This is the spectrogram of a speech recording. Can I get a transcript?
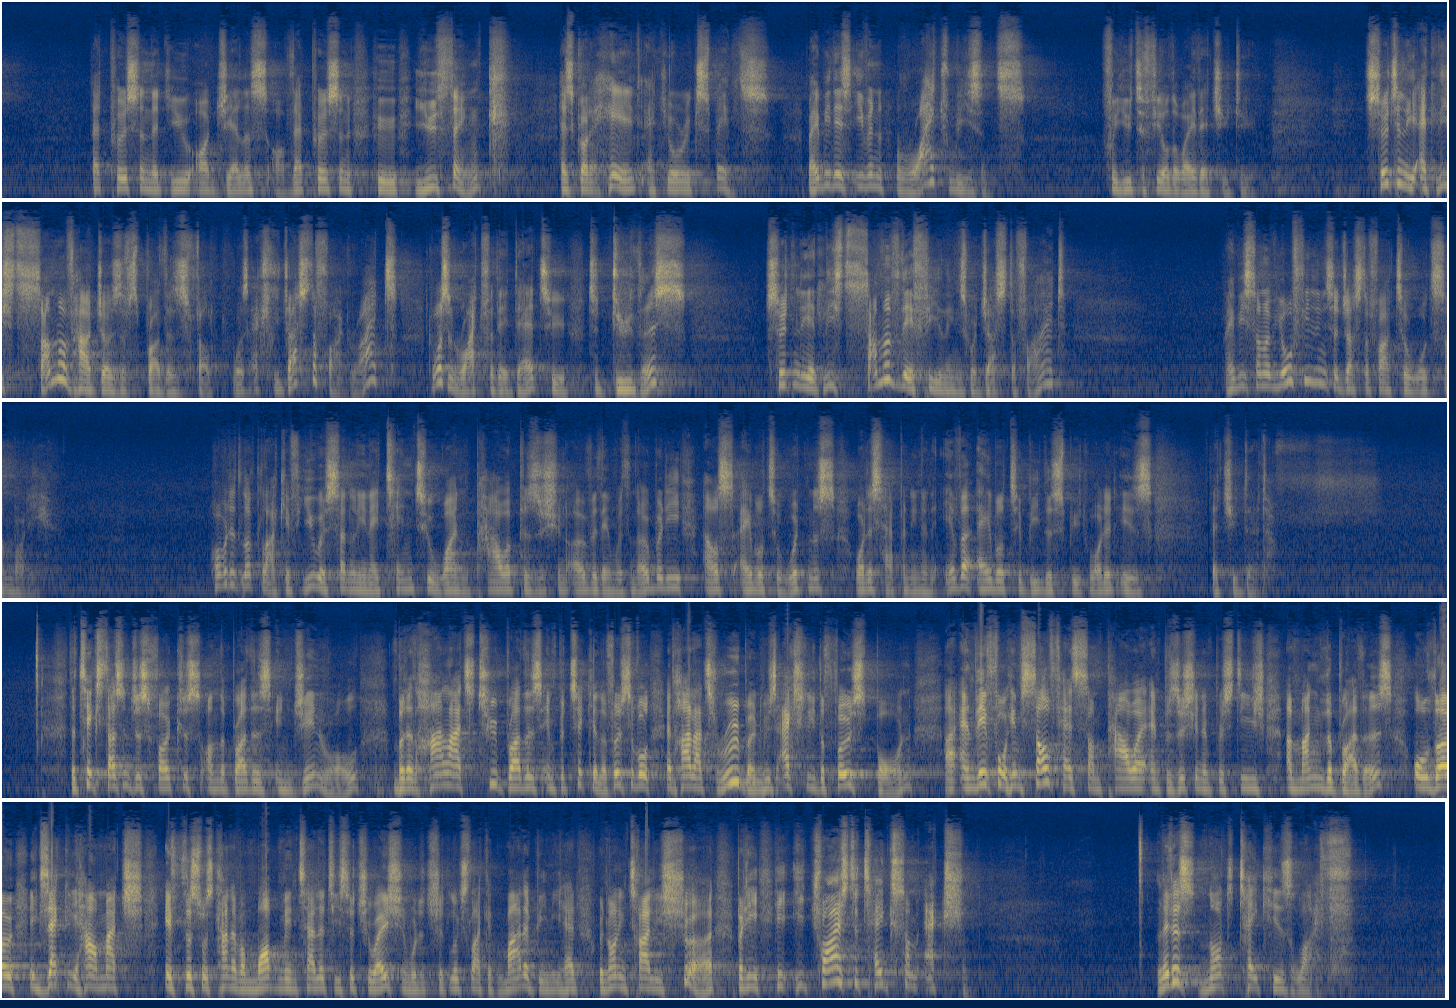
that person that you are jealous of, that person who you think has got ahead at your expense. Maybe there's even right reasons for you to feel the way that you do. Certainly, at least some of how Joseph's brothers felt was actually justified, right? It wasn't right for their dad to, to do this. Certainly, at least some of their feelings were justified. Maybe some of your feelings are justified towards somebody. What would it look like if you were suddenly in a 10 to 1 power position over them with nobody else able to witness what is happening and ever able to be dispute what it is that you did? The text doesn't just focus on the brothers in general, but it highlights two brothers in particular. First of all, it highlights Reuben, who's actually the firstborn, uh, and therefore himself has some power and position and prestige among the brothers. Although, exactly how much, if this was kind of a mob mentality situation, which it looks like it might have been, he had, we're not entirely sure, but he, he, he tries to take some action. Let us not take his life.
